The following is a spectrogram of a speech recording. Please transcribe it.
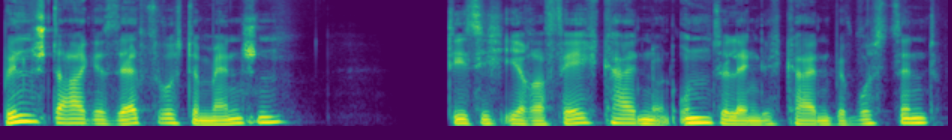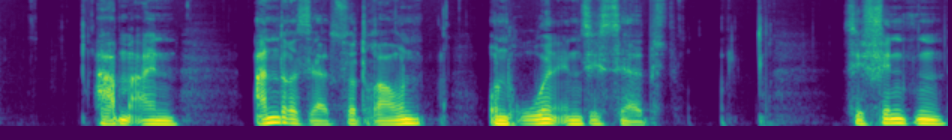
Willensstarke, selbstbewusste Menschen die sich ihrer Fähigkeiten und Unzulänglichkeiten bewusst sind, haben ein anderes Selbstvertrauen und ruhen in sich selbst. Sie finden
